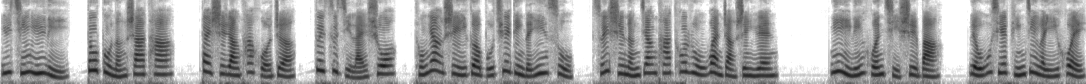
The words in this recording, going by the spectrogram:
于情于理都不能杀他。但是让他活着，对自己来说同样是一个不确定的因素，随时能将他拖入万丈深渊。你以灵魂起誓吧。柳无邪平静了一会，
